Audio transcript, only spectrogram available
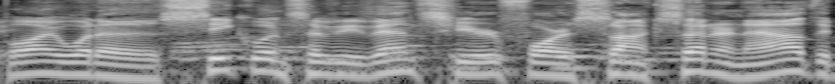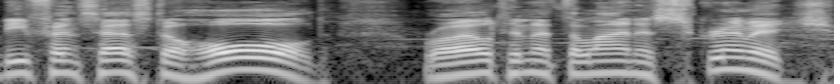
Boy, what a sequence of events here for Sauk Center now. The defense has to hold. Royalton at the line of scrimmage.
